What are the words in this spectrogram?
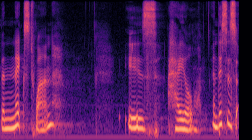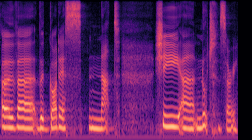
the next one is hail, and this is over the goddess Nut. She, uh, Nut, sorry,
